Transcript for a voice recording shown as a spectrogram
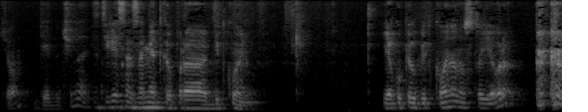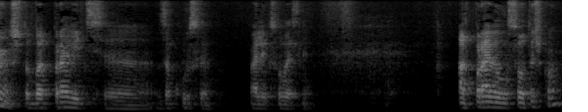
Все, день начинается. Интересная заметка про биткоин. Я купил биткоины на 100 евро, чтобы отправить э, за курсы Алексу Лесли. Отправил соточку,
